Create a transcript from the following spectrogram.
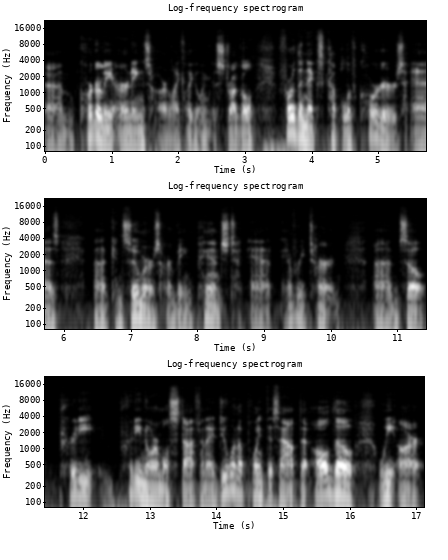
um, quarterly earnings are likely going to struggle for the next couple of quarters as uh, consumers are being pinched at every turn. Um, so pretty pretty normal stuff. And I do want to point this out that although we are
